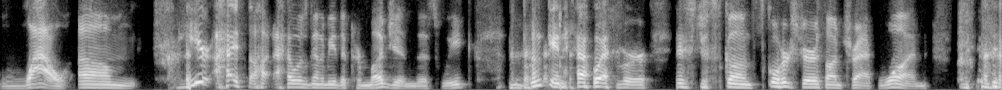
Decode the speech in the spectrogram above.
Wow. Um here I thought I was going to be the curmudgeon this week. Duncan, however, has just gone scorched earth on track one. This is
